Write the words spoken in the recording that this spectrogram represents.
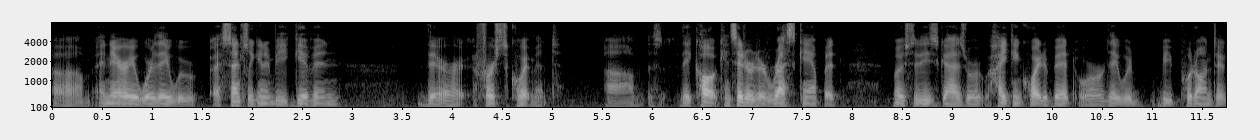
um, an area where they were essentially going to be given their first equipment. Um, they call it considered a rest camp, but most of these guys were hiking quite a bit, or they would be put onto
